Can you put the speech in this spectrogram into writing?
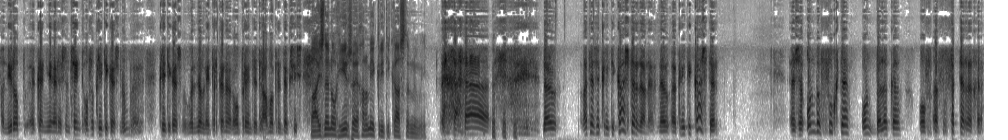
van hierop uh, kan jy 'n resensent of 'n kritikus noem. Uh, kritikus beoordeel letterkunde, rolprente, drama produksies. Maar hy is nou nog hier, so hy gaan hom nie 'n kritikaster noem nie. nou, wat is 'n kritikaster dan nou? Nou 'n kritikaster is 'n onbevoegde, onbillike of 'n fitterige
